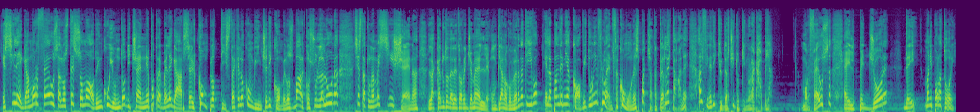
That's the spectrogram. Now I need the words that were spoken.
e si lega a Morpheus allo stesso modo in cui un dodicenne potrebbe legarsi al complottista che lo convince di come lo sbarco sulla Luna sia stata una messa in scena, la caduta delle torri gemelle un piano governativo e la pandemia Covid un'influenza comune spacciata per letale al fine di chiuderci tutti in una gabbia. Morpheus è il peggiore dei manipolatori,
